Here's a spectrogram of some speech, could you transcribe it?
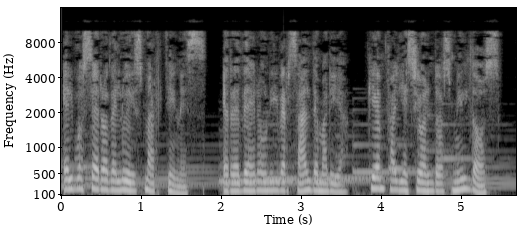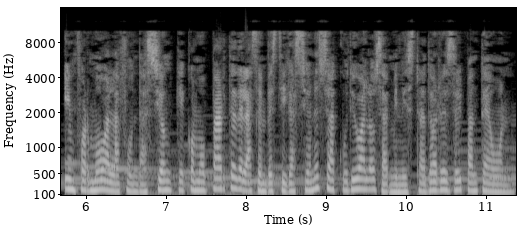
El vocero de Luis Martínez, heredero universal de María, quien falleció en 2002, informó a la fundación que como parte de las investigaciones se acudió a los administradores del Panteón,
